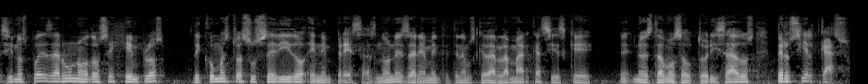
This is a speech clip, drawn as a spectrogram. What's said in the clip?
Si nos puedes dar uno o dos ejemplos de cómo esto ha sucedido en empresas. No necesariamente tenemos que dar la marca si es que eh, no estamos autorizados, pero sí el caso.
